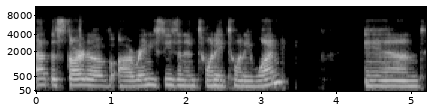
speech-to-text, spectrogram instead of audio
at the start of uh, rainy season in 2021. And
